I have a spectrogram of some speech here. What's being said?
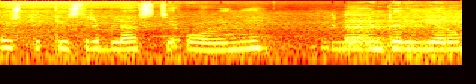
Ось такі сріблясті олені для інтер'єру.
